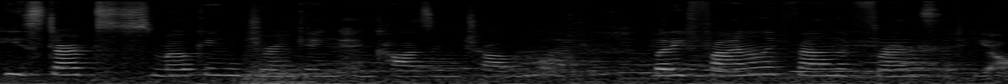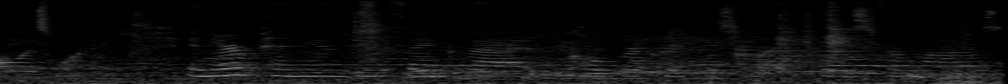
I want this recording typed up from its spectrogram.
he starts smoking, drinking, and causing trouble. But he finally found the friends that he always wanted. In your opinion, do you think that Culver Creek was the right choice for Miles,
